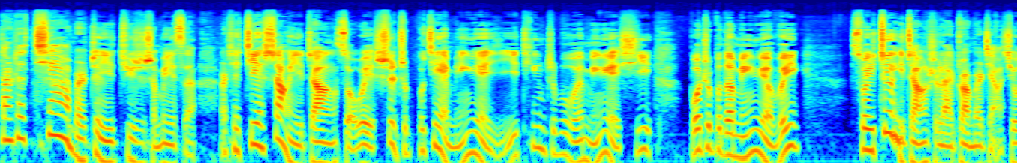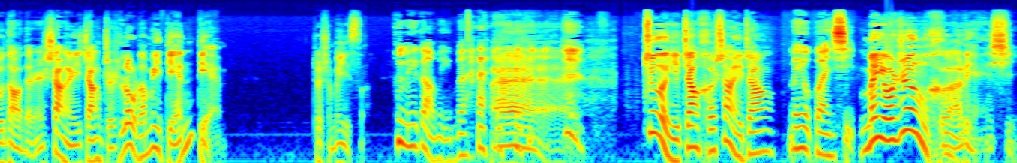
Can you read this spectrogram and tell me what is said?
但是它下边这一句是什么意思？而且接上一章所谓“视之不见，明月移；听之不闻，明月稀；博之不得，明月微”，所以这一章是来专门讲修道的人。上一章只是漏了那么一点点，这什么意思？没搞明白。哎，这一章和上一章没有关系，没有任何联系，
